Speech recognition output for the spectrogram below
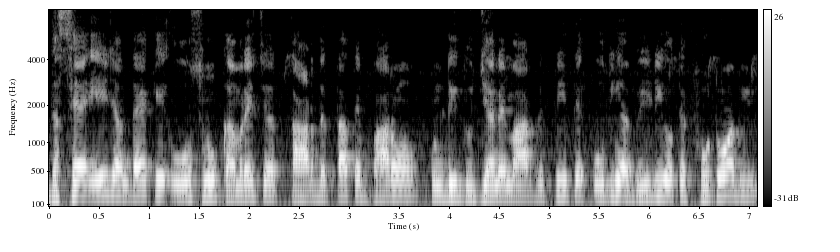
ਦੱਸਿਆ ਇਹ ਜਾਂਦਾ ਹੈ ਕਿ ਉਸ ਨੂੰ ਕਮਰੇ 'ਚ ਤਾੜ ਦਿੱਤਾ ਤੇ ਬਾਹਰੋਂ ਕੁੰਡੀ ਦੂਜਿਆਂ ਨੇ ਮਾਰ ਦਿੱਤੀ ਤੇ ਉਹਦੀਆਂ ਵੀਡੀਓ ਤੇ ਫੋਟੋਆਂ ਵੀ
